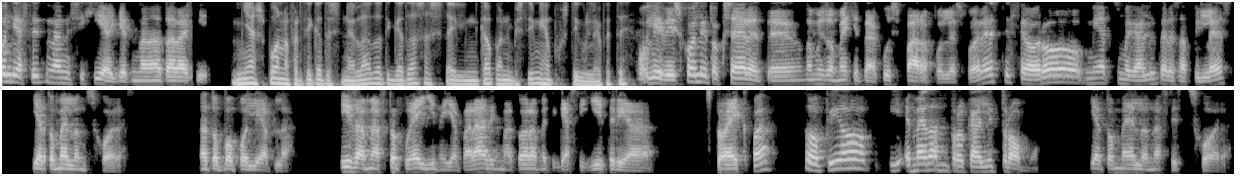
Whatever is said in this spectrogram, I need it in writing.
όλη αυτή την ανησυχία για την αναταραχή. Μια που αναφερθήκατε στην Ελλάδα, την κατάσταση στα ελληνικά πανεπιστήμια, πώς τη βλέπετε; Πολύ δύσκολη, το ξέρετε. Νομίζω με έχετε ακούσει πάρα πολλές φορές. Τη θεωρώ μία από τις μεγαλύτερες απειλές για το μέλλον της χώρας. Να το πω πολύ απλά. Είδαμε αυτό που έγινε, για παράδειγμα, τώρα με την καθηγήτρια στο ΕΚΠΑ, το οποίο εμένα μου προκαλεί τρόμο για το μέλλον αυτής της χώρας.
